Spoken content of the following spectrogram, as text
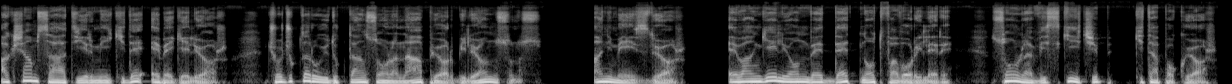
Akşam saat 22'de eve geliyor. Çocuklar uyuduktan sonra ne yapıyor biliyor musunuz? Anime izliyor. Evangelion ve Death Note favorileri. Sonra viski içip kitap okuyor.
